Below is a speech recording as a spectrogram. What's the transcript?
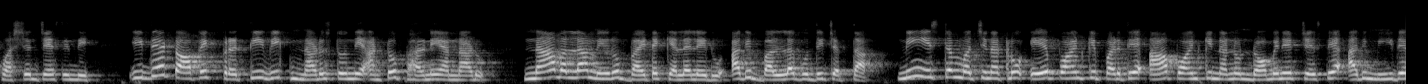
క్వశ్చన్ చేసింది. ఇదే టాపిక్ ప్రతి వీక్ నడుస్తుంది అంటూ భరణి అన్నాడు. నా వల్ల మీరు బయటకు వెళ్ళలేదు అది బల్లగుద్ది చెప్తా. మీ ఇష్టం వచ్చినట్లు ఏ పాయింట్కి పడితే ఆ పాయింట్కి నన్ను నామినేట్ చేస్తే అది మీదే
